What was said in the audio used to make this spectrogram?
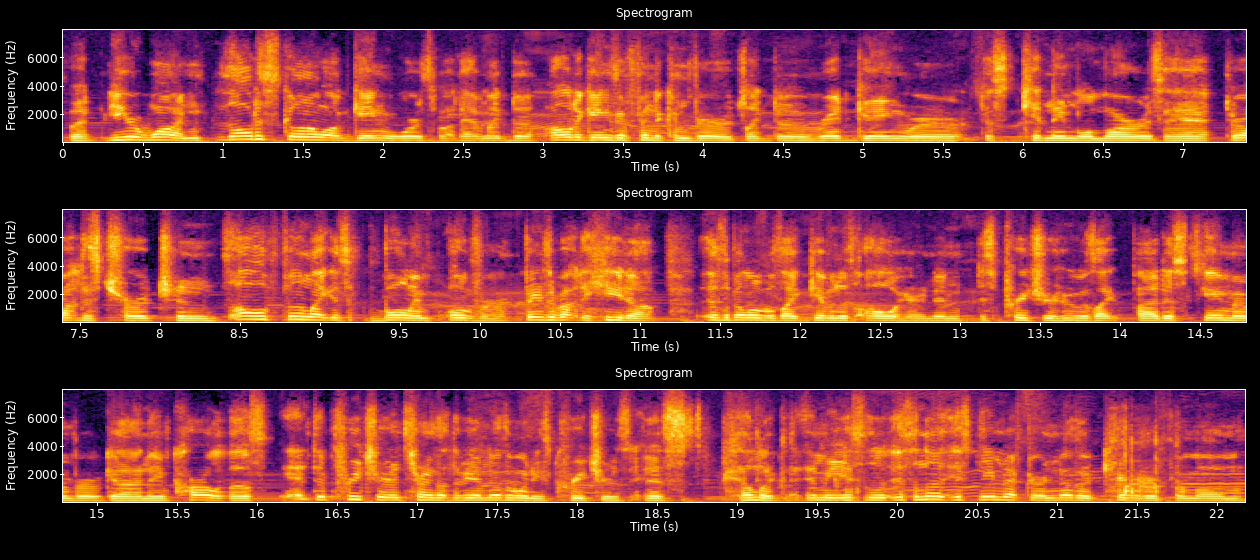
but year one. There's all this going on while gang wars about that. Like the all the gangs are finna converge. Like the Red Gang, where this kid named Lamar is at. They're at this church, and it's all feeling like it's boiling over. Things are about to heat up. Isabella was like giving us all here, and then this preacher who was like by this gang member guy named Carlos. And the preacher it turns out to be another one of these creatures, and it's kind of like I mean it's it's another, it's named after another character from um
